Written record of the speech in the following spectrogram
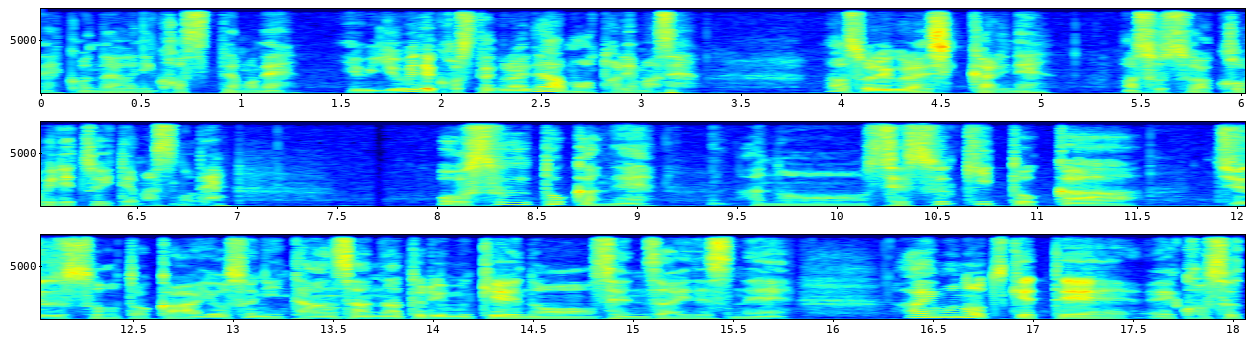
ね、こんな風にこすってもね、指でこすったぐらいではもう取れません。まあ、それぐらいしっかりね、まあ、すすはこびりついてますので、お酢とかね、あの、セスキとか重曹とか、要するに炭酸ナトリウム系の洗剤ですね。ああいうものをつけてこすっ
